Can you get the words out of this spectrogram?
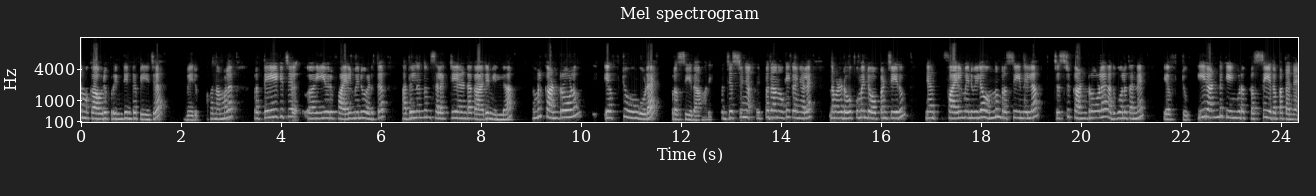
നമുക്ക് ആ ഒരു പ്രിന്റിന്റെ പേജ് വരും. അപ്പൊ നമ്മൾ പ്രത്യേകിച്ച് ഈ ഒരു ഫയൽ മെനു എടുത്ത് അതിൽ നിന്നും സെലക്ട് ചെയ്യേണ്ട കാര്യമില്ല. നമ്മൾ കൺട്രോളും എഫ് ടുവും കൂടെ പ്രസ് ചെയ്താൽ മതി. ഇപ്പൊ ജസ്റ്റ് ഞാൻ ഇപ്പൊ ഇതാ നോക്കിക്കഴിഞ്ഞാൽ നമ്മുടെ ഡോക്യുമെന്റ് ഓപ്പൺ ചെയ്തു. ഞാൻ ഫയൽ മെനുവിലോ ഒന്നും പ്രസ് ചെയ്യുന്നില്ല. ജസ്റ്റ് കൺട്രോൾ അതുപോലെ തന്നെ എഫ് ടു ഈ രണ്ട് കീയും കൂടെ പ്രസ് ചെയ്തപ്പോ തന്നെ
